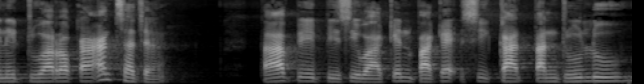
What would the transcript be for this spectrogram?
ini dua rakaat saja tapi bisiwakin pakai sikatan dulu.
